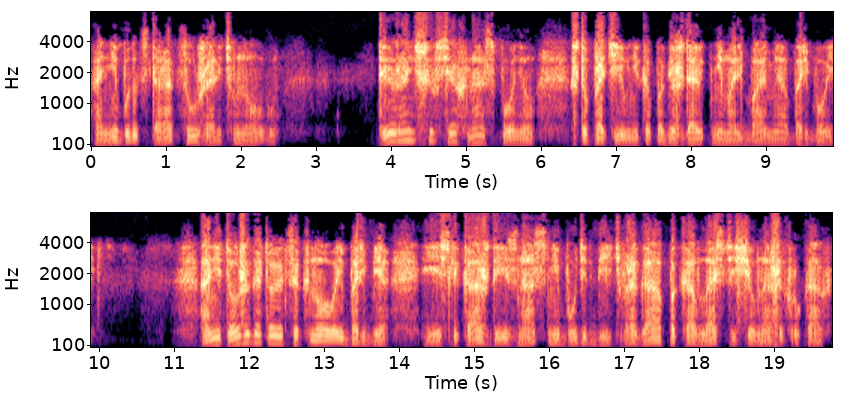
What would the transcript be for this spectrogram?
они будут стараться ужалить в ногу. Ты раньше всех нас понял, что противника побеждают не мольбами, а борьбой. Они тоже готовятся к новой борьбе, если каждый из нас не будет бить врага, пока власть еще в наших руках,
